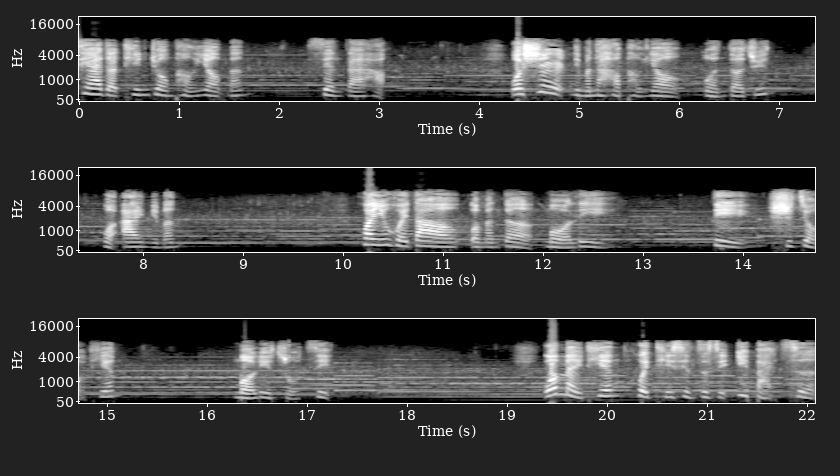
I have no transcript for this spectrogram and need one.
亲爱的听众朋友们，现在好，我是你们的好朋友文德军，我爱你们，欢迎回到我们的魔力第十九天魔力足迹。我每天会提醒自己一百次，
